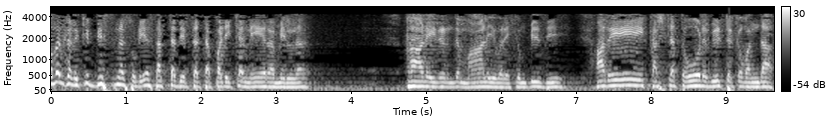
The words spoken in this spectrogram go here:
அவர்களுக்கு பிசினஸ் உடைய சட்ட திட்டத்தை படிக்க நேரம் இல்லை காலையிலிருந்து மாலை வரைக்கும் பிஸி அதே கஷ்டத்தோட வீட்டுக்கு வந்தா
